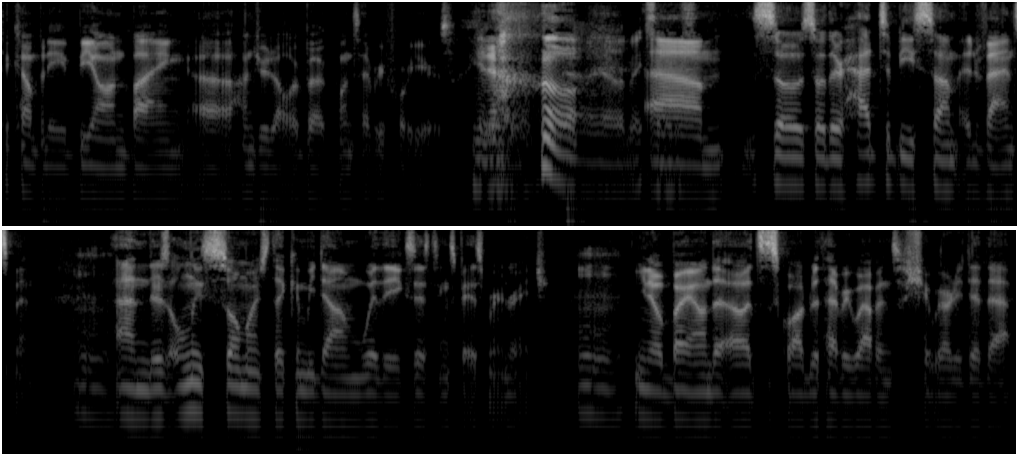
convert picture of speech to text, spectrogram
the company beyond buying a hundred dollar book once every four years. You know, Yeah, yeah, that makes sense. um, so so there had to be some advancement, Mm-hmm. and there's only so much that can be done with the existing Space Marine range. Mm-hmm. You know, beyond the oh, it's a squad with heavy weapons. Shit, we already did that.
